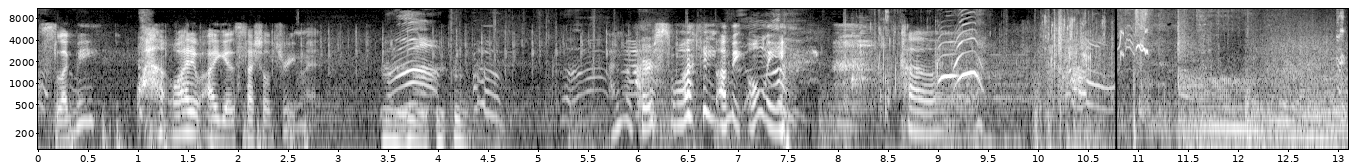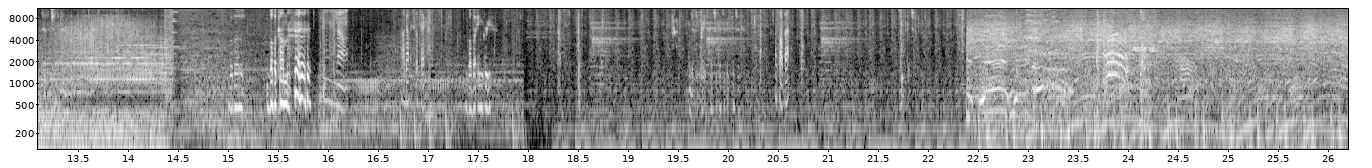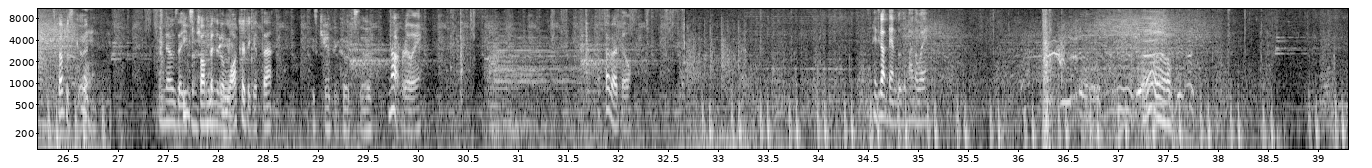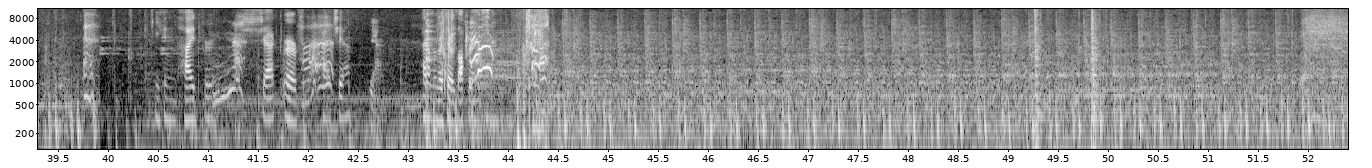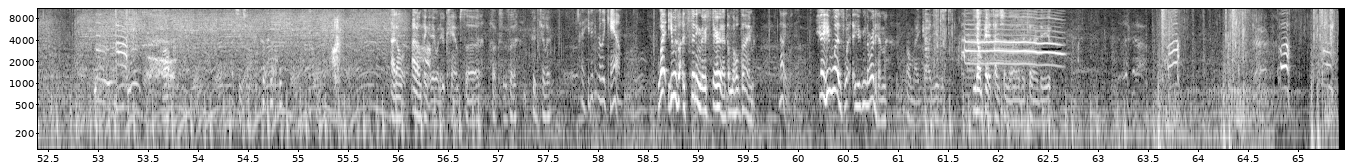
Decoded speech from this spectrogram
Slug me? Why- Why do I get special treatment? I'm the first one. I'm the only. Oh.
